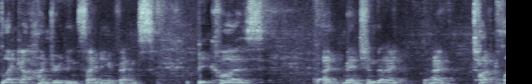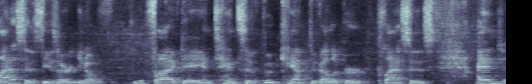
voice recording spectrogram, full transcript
like a hundred inciting events because I mentioned that I I taught classes. These are you know five day intensive boot camp developer classes, and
